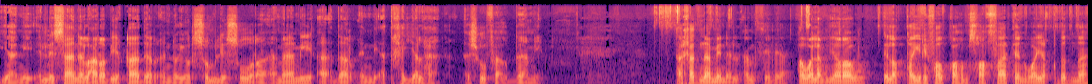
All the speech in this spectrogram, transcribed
يعني اللسان العربي قادر إنه يرسم لي صورة أمامي أقدر إني أتخيلها أشوفها قدامي. أخذنا من الأمثلة. أولم يروا إلى الطير فوقهم صافات ويقبضن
